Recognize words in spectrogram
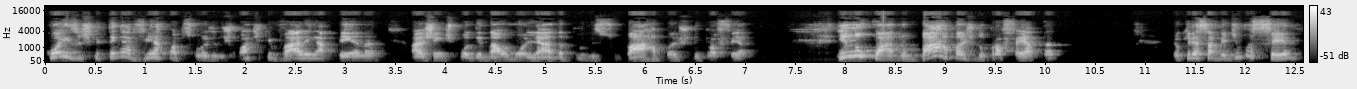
coisas que têm a ver com a psicologia do esporte que valem a pena a gente poder dar uma olhada por isso, Barbas do Profeta. E no quadro Barbas do Profeta, eu queria saber de você,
